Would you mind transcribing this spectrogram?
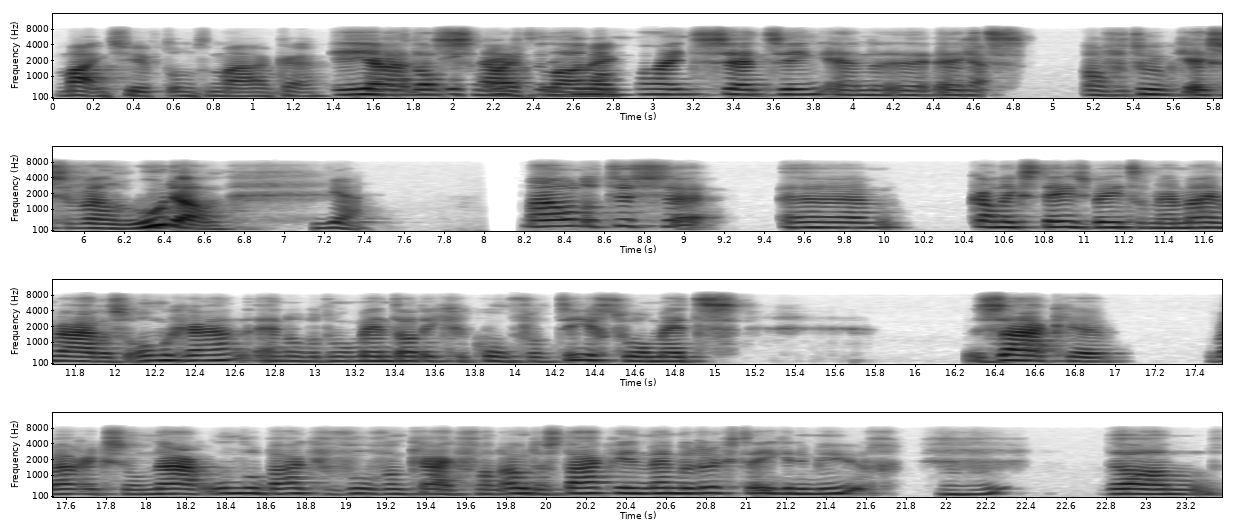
mindshift om te maken. Ja, dat is nou echt een hele mindsetting. En eh, echt, af en toe heb ik echt zo van, hoe dan? Ja, Maar ondertussen ehm, kan ik steeds beter met mijn waarden omgaan. En op het moment dat ik geconfronteerd word met zaken waar ik zo'n naar onderbuikgevoel van krijg van, oh, daar sta ik weer met mijn rug tegen de muur. Mhm. Dan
